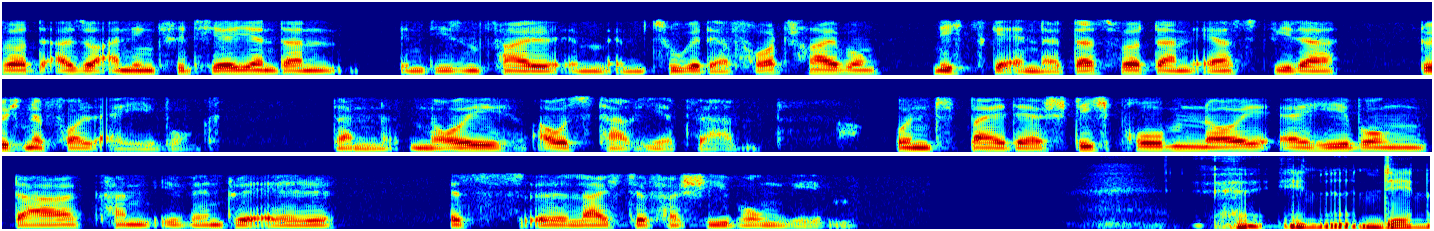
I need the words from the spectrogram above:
wird also an den Kriterien dann in diesem Fall im, im Zuge der Fortschreibung nichts geändert. Das wird dann erst wieder durch eine Vollerhebung dann neu austariert werden. Und bei der Stichprobenneuerhebung, da kann eventuell es äh, leichte Verschiebungen geben. Äh, in den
